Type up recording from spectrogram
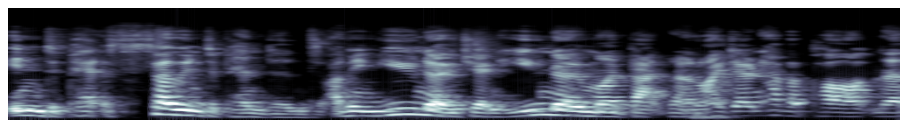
independent so independent i mean you know jenny you know my background i don't have a partner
